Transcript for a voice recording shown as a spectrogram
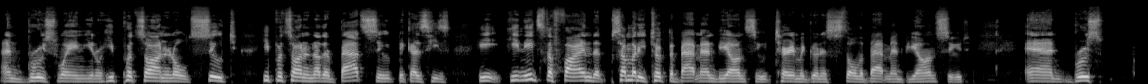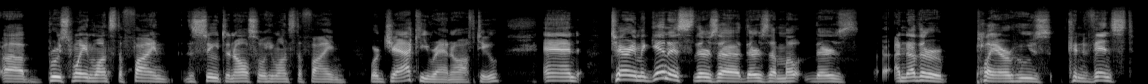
and Bruce Wayne, you know, he puts on an old suit. He puts on another bat suit because he's he he needs to find that somebody took the Batman Beyond suit. Terry McGinnis stole the Batman Beyond suit, and Bruce uh, Bruce Wayne wants to find the suit, and also he wants to find where Jackie ran off to. And Terry McGinnis, there's a there's a there's another player who's convinced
